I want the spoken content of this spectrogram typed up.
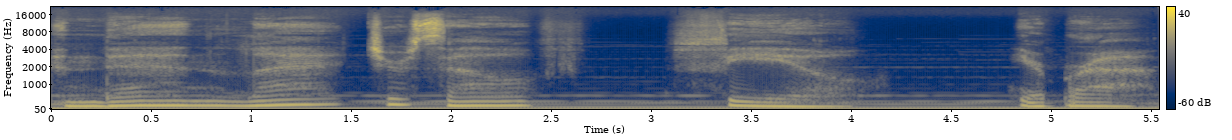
And then let yourself feel your breath.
